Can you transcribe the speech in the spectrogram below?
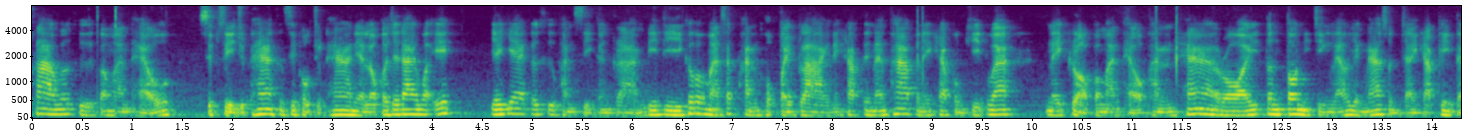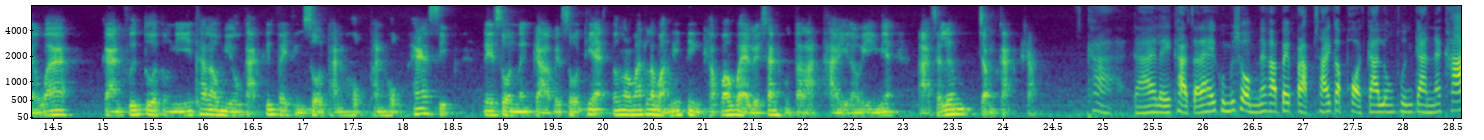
คร่าวๆก็คือประมาณแถว 14.5 ถึง 16.5 เนี่ยเราก็จะได้ว่าเอ๊ะแย่ๆก็คือพันสี่กลางๆ ดีๆ ก็ประมาณสักพันหกปลายๆนะครับดังนั้นภาพตัวนี้ครับผมคิดว่าในกรอบประมาณแถวพันห้าร้อยต้นๆ จริงๆ แล้วยังน่าสนใจครับ เพียงแต่ว่า การฟื้นตัวตรงนี้ถ้าเรามีโอกาสขึ้นไปถึงโซนพันหกพันหกห้าสิบในโซนดังกล่าวเป็นโซนที่อาจจะต้องระมัดระวังนิดนึงครับว่า valuation ของตลาดไทยเราเองเนี่ยอาจจะเริ่มจำกัดครับค่ะ ได้เลยค่ะ จะได้ให้คุณผู้ชมนะคะ ไปปรับใช้กับพอร์ตการลงทุนกันนะคะ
